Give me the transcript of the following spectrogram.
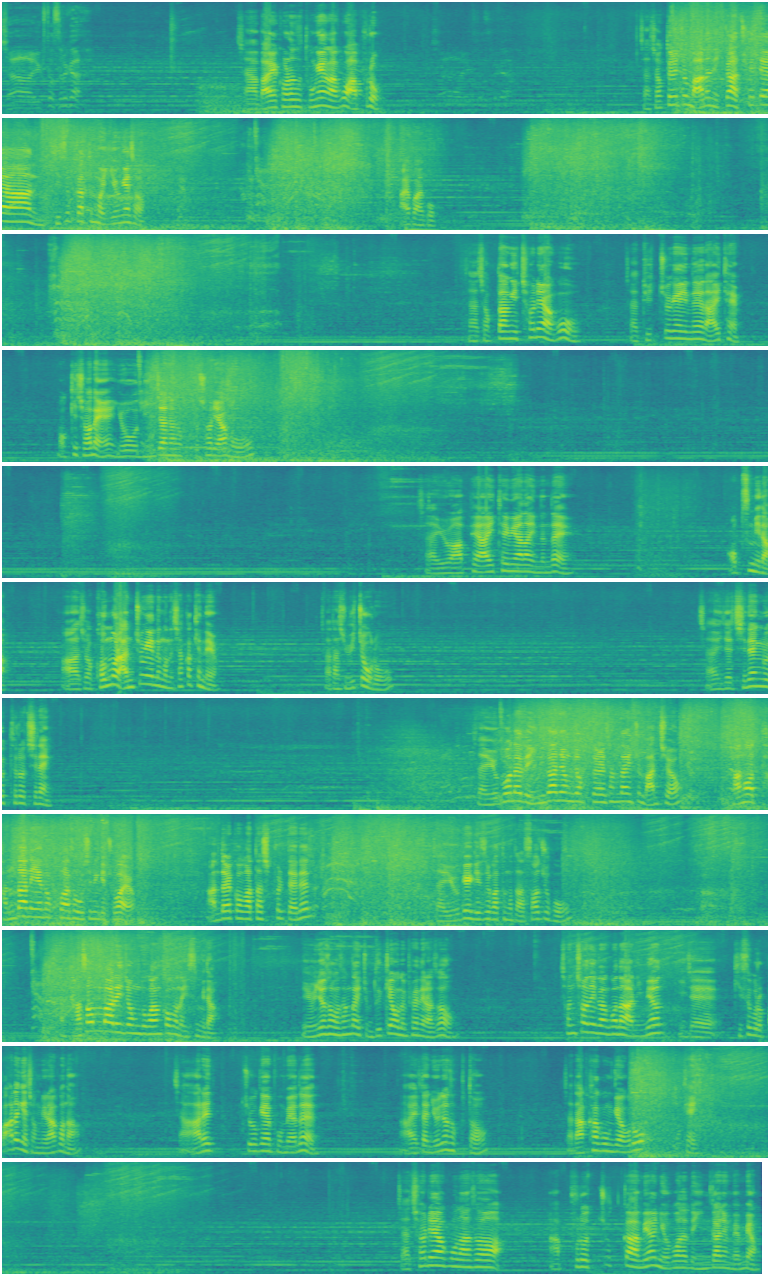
자, 육도 쓰르가. 자, 말 걸어서 동행하고 앞으로. 자, 적들이 좀 많으니까 최대한 기습 같은 거 이용해서. 아이고, 아이고. 자, 적당히 처리하고 자, 뒤쪽에 있는 아이템 먹기 전에 요 닌자 녀석부터 처리하고 자, 요 앞에 아이템이 하나 있는데 없습니다. 아, 저 건물 안쪽에 있는 건데 착각했네요. 자, 다시 위쪽으로. 자, 이제 진행 루트로 진행. 자, 요번에도 인간형 적들 상당히 좀 많죠. 방어 단단히 해놓고 와서 오시는 게 좋아요. 안 될 것 같아 싶을 때는 자, 요괴 기술 같은 거 다 써주고 한 다섯 마리 정도가 한꺼번에 있습니다. 이 녀석은 상당히 좀 늦게 오는 편이라서 천천히 가거나 아니면 이제 기습으로 빠르게 정리를 하거나 자, 아래쪽에 보면은 아, 일단 요 녀석부터 자, 낙하 공격으로 오케이 자, 처리하고 나서 앞으로 쭉 가면 요번에도 인간형 몇 명.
